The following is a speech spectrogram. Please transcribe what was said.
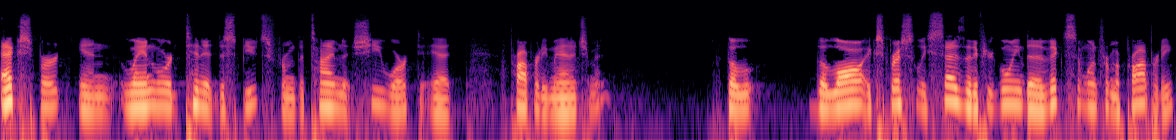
expert in landlord tenant disputes from the time that she worked at property management, the, the law expressly says that if you're going to evict someone from a property,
